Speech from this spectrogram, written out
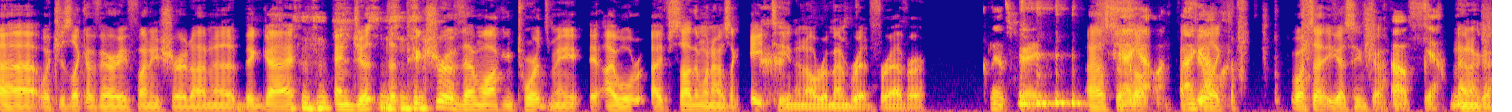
Uh, which is like a very funny shirt on a big guy, and just the picture of them walking towards me, I will. I saw them when I was like 18, and I'll remember it forever. That's great. I also Yeah, I got one. I I feel like one. what's that? You guys think go? Oh, yeah. No, no, go.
